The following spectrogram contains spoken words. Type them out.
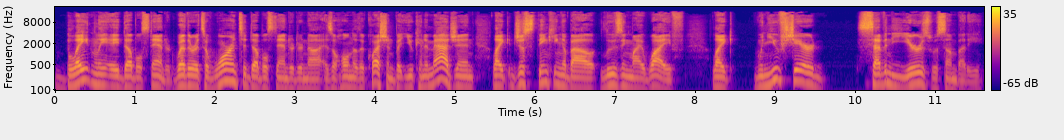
blatantly a double standard. Whether it's a warranted double standard or not is a whole nother question. But you can imagine, like, just thinking about losing my wife, like when you've shared 70 years with somebody,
